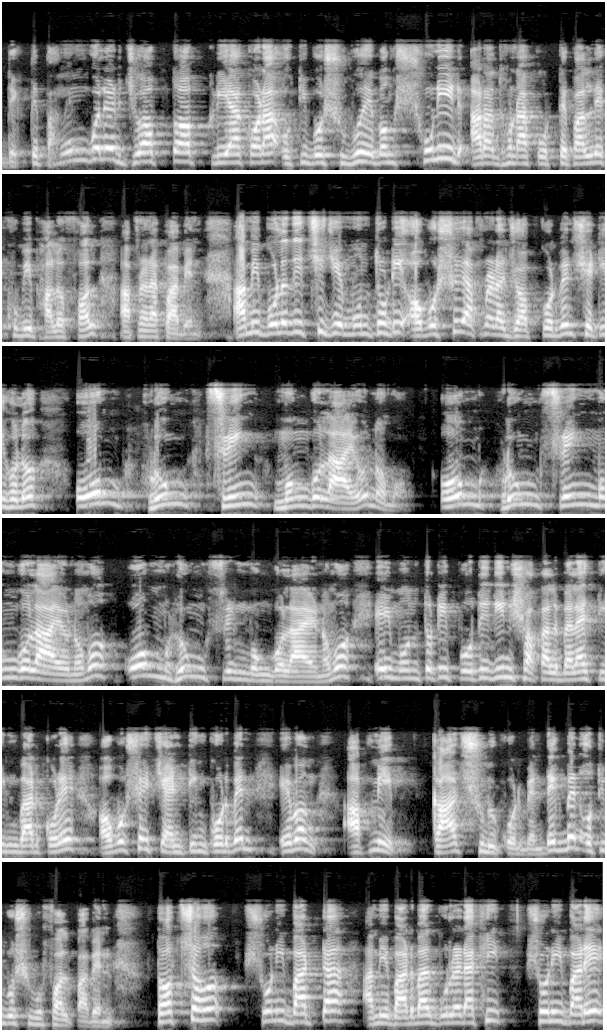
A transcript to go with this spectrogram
দেখতে পাবেন। মঙ্গলের জপ, তপ, ক্রিয়া করা অতীব শুভ এবং শনির আরাধনা করতে পারলে খুবই ভালো ফল আপনারা পাবেন। আমি বলে দিচ্ছি যে মন্ত্রটি অবশ্যই আপনারা জপ করবেন। সেটি হলো ওম, হ্রুং, শ্রীং, মঙ্গলায় নমঃ। ওম হ্রুং শ্রীং মঙ্গলায় নম, ওম হ্রুং শ্রীং মঙ্গলায় নম। এই মন্ত্রটি প্রতিদিন সকালবেলায় তিনবার করে অবশ্যই চ্যান্টিং করবেন এবং আপনি কাজ শুরু করবেন। দেখবেন অতীব শুভ ফল পাবেন। তৎসহ শনিবারটা আমি বারবার বলে রাখি, শনিবারে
